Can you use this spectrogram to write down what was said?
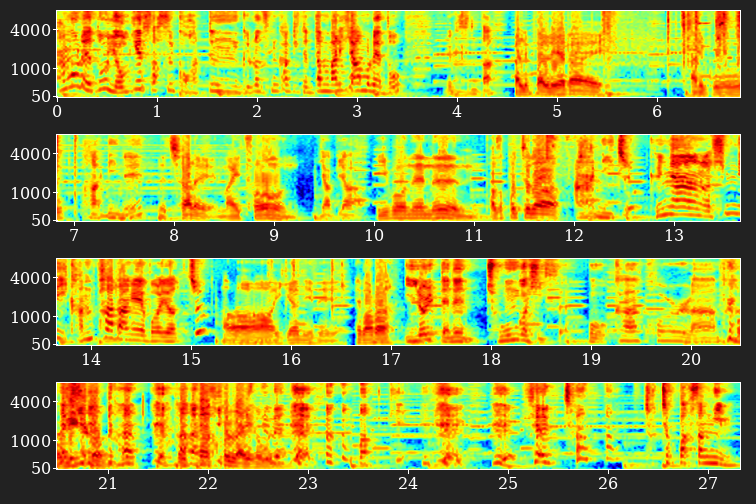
아무래도 여기에 쐈을 것 같은 그런 생각이 든단 말이지 아무래도. 여기 쏜다. 빨리빨리 해라 이. 아니고. 아니네? 내 차례. 마이 턴 얍얍. 이번에는 다섯 번째다. 아니지? 그냥 심리 간파 당해버렸죠? 아 이게 아니네. 해봐라. 이럴 때는 좋은 것이 있어요. 코카콜라 어이가 없네 코카콜라 이러고. 척척박 척척박사님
